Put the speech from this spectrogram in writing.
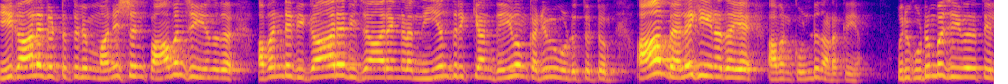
ഈ കാലഘട്ടത്തിലും മനുഷ്യൻ പാപം ചെയ്യുന്നത് അവന്റെ വികാര വിചാരങ്ങളെ നിയന്ത്രിക്കാൻ ദൈവം കഴിവ് കൊടുത്തിട്ടും ആ ബലഹീനതയെ അവൻ കൊണ്ടു നടക്കുകയാണ്. ഒരു കുടുംബ ജീവിതത്തിൽ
